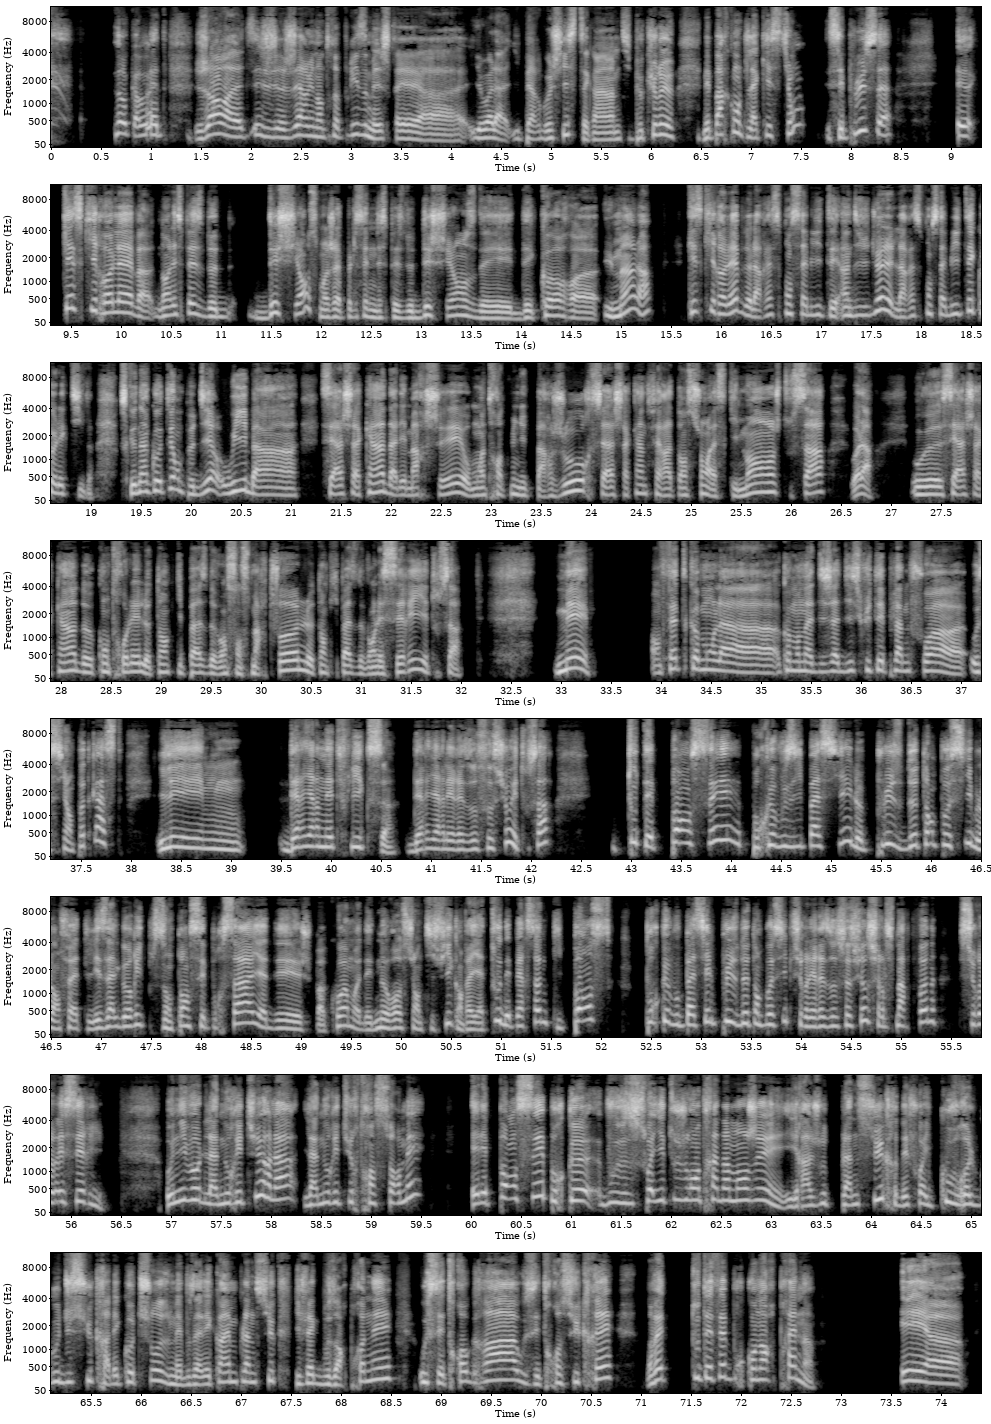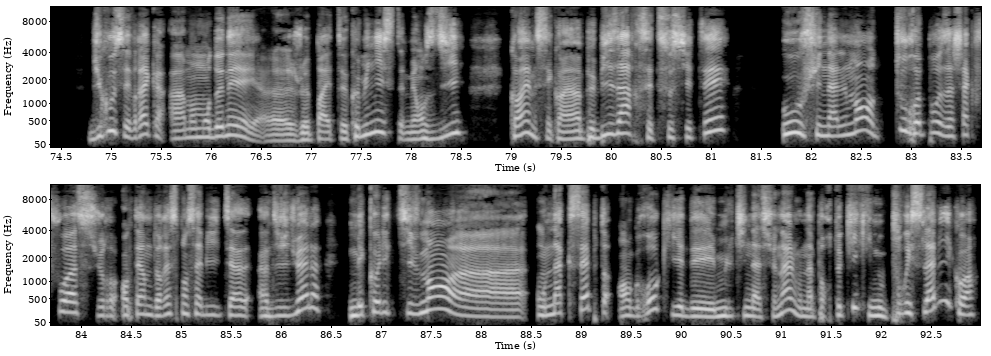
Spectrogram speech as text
donc en fait genre euh, tu sais je gère une entreprise mais je serais euh, voilà hyper gauchiste c'est quand même un petit peu curieux. Mais par contre la question c'est plus euh, qu'est-ce qui relève dans l'espèce de déchéance moi j'appelle ça une espèce de déchéance des des corps euh, humains là Qu'est-ce qui relève de la responsabilité individuelle et de la responsabilité collective? Parce que d'un côté, on peut dire oui, ben c'est à chacun d'aller marcher au moins 30 minutes par jour, c'est à chacun de faire attention à ce qu'il mange, tout ça, voilà. Euh, c'est à chacun de contrôler le temps qu'il passe devant son smartphone, le temps qu'il passe devant les séries et tout ça. Mais en fait, comme on l'a, comme on a déjà discuté plein de fois euh, aussi en podcast, les hum, derrière Netflix, derrière les réseaux sociaux et tout ça, tout est pensé pour que vous y passiez le plus de temps possible en fait. Les algorithmes sont pensés pour ça. Il y a des, je sais pas quoi, moi, des neuroscientifiques. Enfin, il y a tout des personnes qui pensent pour que vous passiez le plus de temps possible sur les réseaux sociaux, sur le smartphone, sur les séries. Au niveau de la nourriture, là, la nourriture transformée, elle est pensée pour que vous soyez toujours en train d'en manger. Ils rajoutent plein de sucre. Des fois, ils couvrent le goût du sucre avec autre chose, mais vous avez quand même plein de sucre qui fait que vous en reprenez. Ou c'est trop gras, ou c'est trop sucré. En fait, tout est fait pour qu'on en reprenne. Et euh, du coup, c'est vrai qu'à un moment donné, euh, je veux pas être communiste, mais on se dit quand même, c'est quand même un peu bizarre cette société où finalement tout repose à chaque fois sur en termes de responsabilité individuelle, mais collectivement, euh, on accepte en gros qu'il y ait des multinationales ou n'importe qui qui nous pourrissent la vie, quoi.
